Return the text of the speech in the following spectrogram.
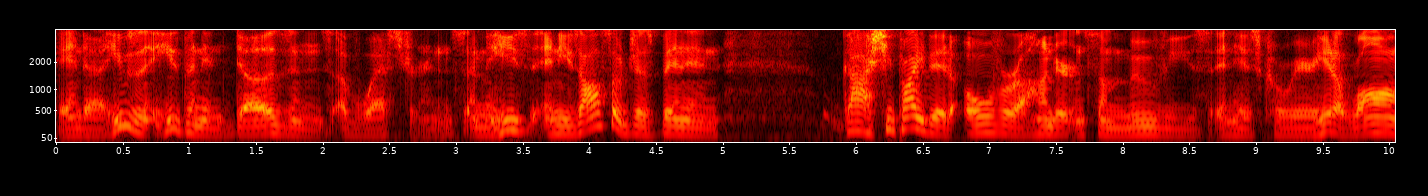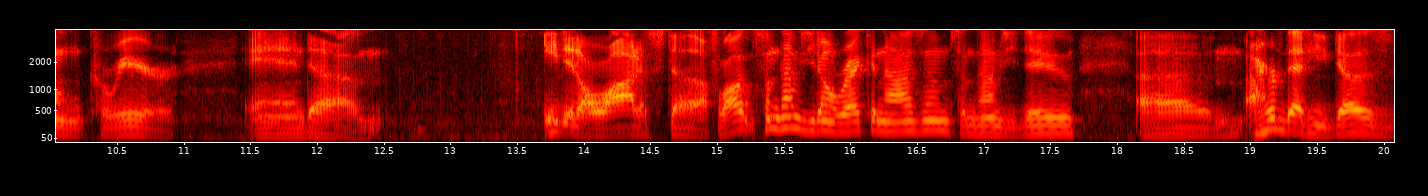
and uh, he was he's been in dozens of westerns. I mean, he's and he's also just been in. Gosh, he probably did over a hundred and some movies in his career. He had a long career, and um, he did a lot of stuff. Lot, sometimes you don't recognize him, sometimes you do. Um, I heard that he does.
